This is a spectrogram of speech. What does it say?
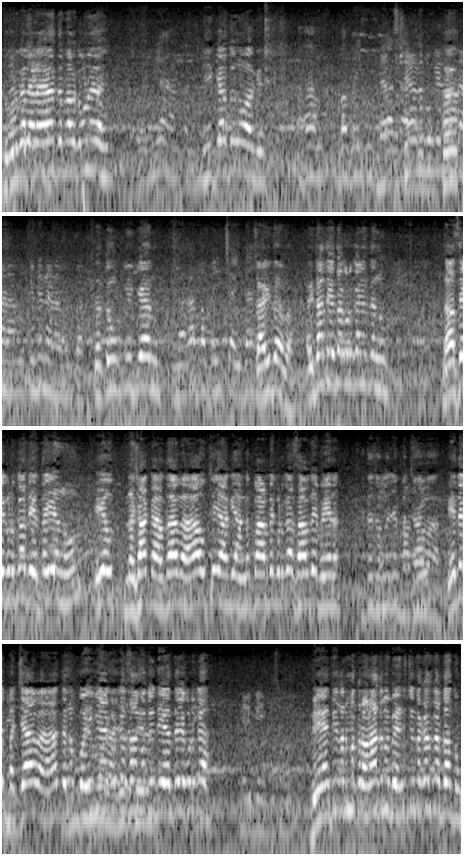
ਤੂੰ ਗੁਟਕਾ ਲੈਣ ਆਇਆ ਤੇਰੇ ਨਾਲ ਕੌਣ ਆਇਆ ਇਹ ਕੀ ਕਿਹਾ ਤੈਨੂੰ ਆ ਕੇ? ਬਾਬਾ ਜੀ ਮੈਂ ਪੁੱਛਿਆ ਤੈਨੂੰ ਕਿਹਨੇ ਲੈਣਾ ਕਿਹਨੇ ਲੈਣਾ ਫਿਰ ਤੇ? ਤੂੰ ਕੀ ਕਿਹਾ ਇਹਨੂੰ? ਲਗਾ ਬਾਬਾ ਜੀ ਚਾਹੀਦਾ ਚਾਹੀਦਾ ਵਾ। ਐਦਾਂ ਦੇਤਾ ਗੁਟਕਾ ਨੇ ਤੈਨੂੰ। ਦਾਸੇ ਗੁਟਕਾ ਦੇਤਾ ਹੀ ਇਹਨੂੰ। ਇਹ ਉਹ ਨਸ਼ਾ ਕਰਦਾ ਵਾ ਉੱਥੇ ਜਾ ਕੇ ਅੰਗ ਪਾੜ ਦੇ ਗੁਟਕਾ ਸਾਹਿਬ ਦੇ ਫੇਰ। ਕਿਤੇ ਚੱਲ ਜੇ ਬੱਚਾ ਵਾ। ਇਹ ਤੇ ਬੱਚਾ ਵਾ ਤੈਨੂੰ ਕੋਈ ਵੀ ਆ ਗੁਟਕਾ ਸਾਹਿਬ ਨੂੰ ਤੁਸੀਂ ਦੇ ਦਿੰਦੇ ਜੇ ਗੁਟਕਾ ਮੇਰੀ ਬੇਇੱਜ਼ਤੀ ਸੁਣ। ਬੇਨਤੀ ਤੈਨੂੰ ਮੈਂ ਕਰਾਉਣਾ ਤੈਨੂੰ ਬੇਨਤੀ ਚੰਦਾ ਕਦ ਕਰਦਾ ਤੂੰ।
